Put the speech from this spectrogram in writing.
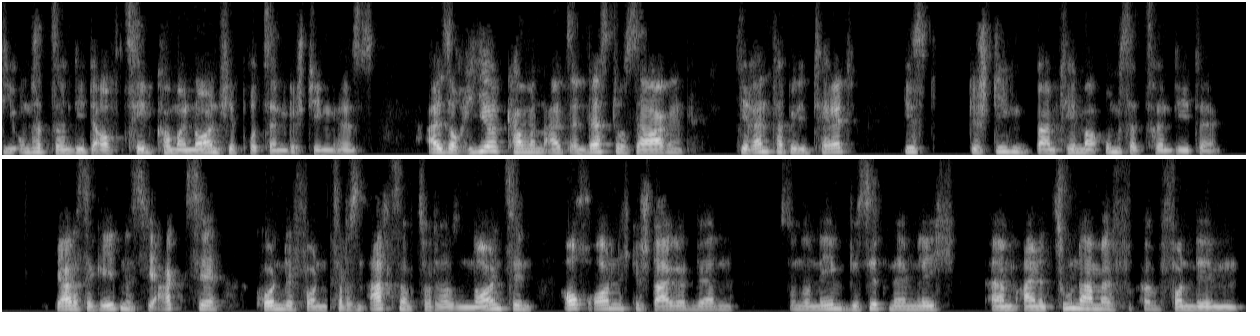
die Umsatzrendite auf 10,94 Prozent gestiegen ist. Also auch hier kann man als Investor sagen, die Rentabilität ist gestiegen beim Thema Umsatzrendite. Ja, das Ergebnis, die Aktie konnte von 2018 auf 2019 auch ordentlich gesteigert werden. Das Unternehmen visiert nämlich ähm, eine Zunahme von dem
